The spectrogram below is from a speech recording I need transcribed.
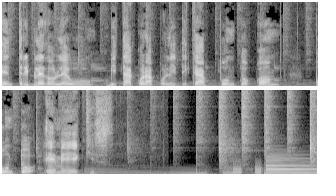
en www.bitácorapolítica.com.mx.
